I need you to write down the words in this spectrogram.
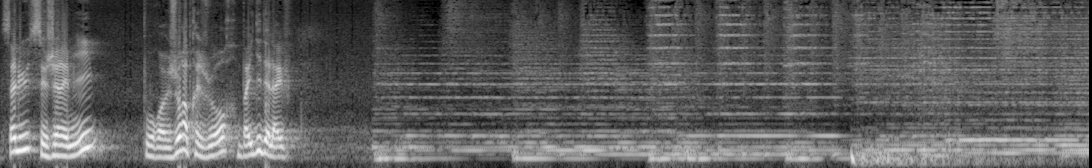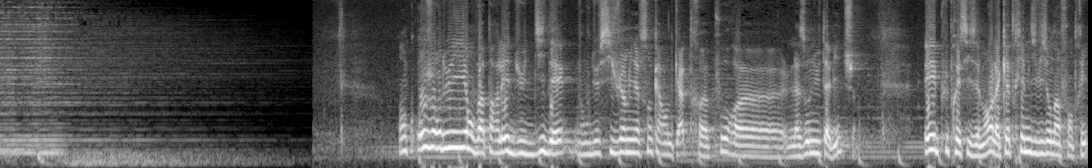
Salut, c'est Jérémy pour euh, Jour après Jour by Day Live. Donc aujourd'hui, on va parler du D-Day, donc du 6 juin 1944 pour euh, la zone Utah Beach, et plus précisément la 4e division d'infanterie,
